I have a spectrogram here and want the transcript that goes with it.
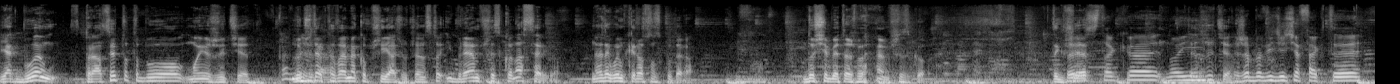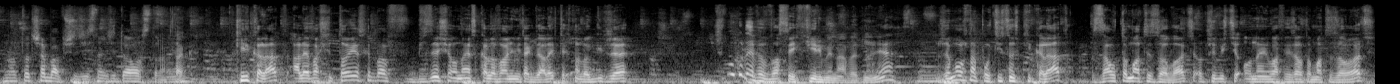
Jak byłem w pracy, to to było moje życie. Pewnie, Ludzi tak. traktowałem jako przyjaciół często i brałem wszystko na serio. Nawet jak byłem kierowcą skutera. Do siebie też brałem wszystko. To Także jest tak, e, no i jest życie. żeby widzieć efekty, no to trzeba przycisnąć i to ostro, nie? tak, kilka lat, ale właśnie to jest chyba w biznesie online, skalowaniu i tak dalej, w technologii, że w ogóle we własnej firmie nawet, no nie? Że można pocisnąć kilka lat, zautomatyzować, oczywiście online łatwiej zautomatyzować,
